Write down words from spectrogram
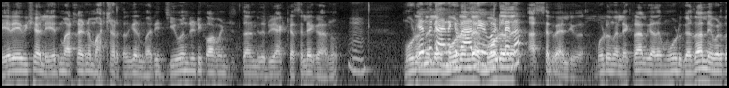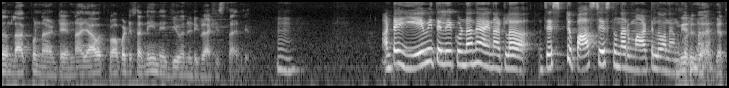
వేరే విషయాలు ఏది మాట్లాడినా మాట్లాడతాను కానీ మరి జీవన్ రెడ్డి కామెంట్ దాని మీద రియాక్ట్ అసలే గాను మూడు వందల మూడు వందల మూడు వందల? అస్సలు వాల్యూ మూడు వందల ఎకరాలు కదా మూడు గదాలు ఎవరిదాన్ని లాక్కున్నా అంటే నా యావత్ ప్రాపర్టీస్ అన్నీ నేను జీవన్ రెడ్డికి రాసిస్తా అని చెప్పి. అంటే ఏమీ తెలియకుండానే ఆయన అట్లా జస్ట్ పాస్ చేస్తున్నారు మాటలు అని మీరు గత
